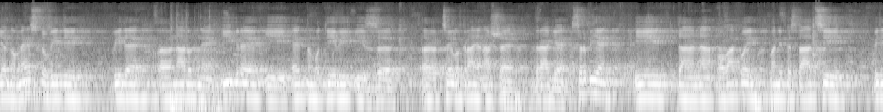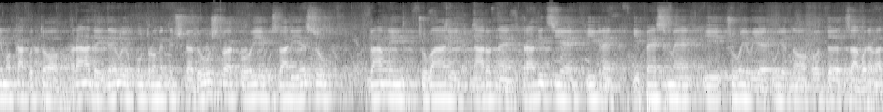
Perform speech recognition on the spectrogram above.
jednom mestu vidi, vide e, narodne igre i etnomotivi iz E, celog kraja naše drage Srbije i da na ovakvoj manifestaciji vidimo kako to rade i deluju kulturno-umetnička društva koji u stvari jesu glavni čuvari narodne tradicije, igre i pesme i čuvaju je ujedno od zaborava.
